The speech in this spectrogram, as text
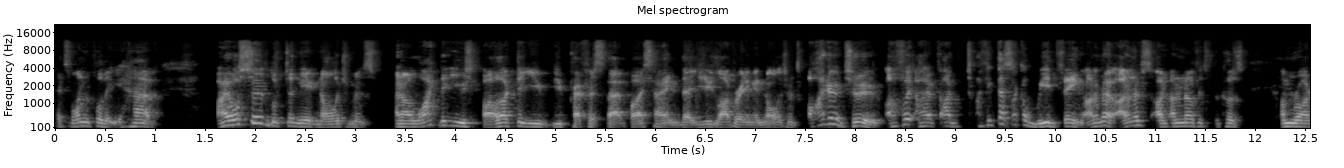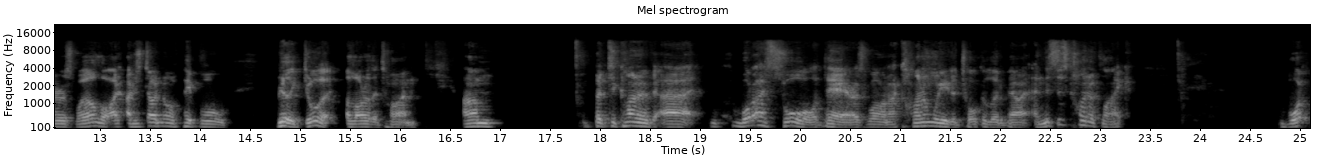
it's wonderful that you have. I also looked in the acknowledgements, and I like that you. I like that you you preface that by saying that you love reading acknowledgements. I do too. I think I, I, I think that's like a weird thing. I don't know. I don't know. If, I don't know if it's because I'm a writer as well. I, I, just don't know if people really do it a lot of the time. Um, but to kind of uh, what I saw there as well, and I kind of want you to talk a little about, and this is kind of like what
